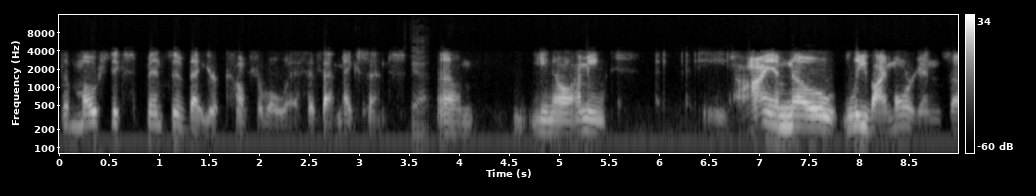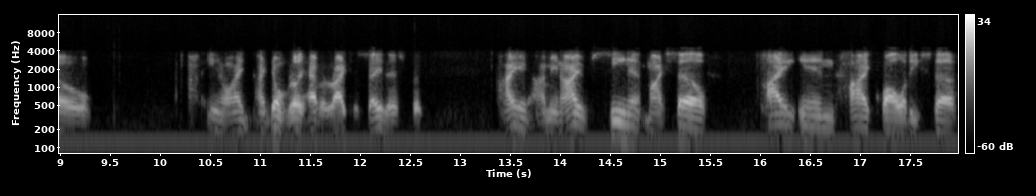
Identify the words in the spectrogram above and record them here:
the most expensive that you're comfortable with, if that makes sense. Yeah. Um, you know, I mean, I am no Levi Morgan, so you know, I, I don't really have a right to say this, but I I mean I've seen it myself, high end, high quality stuff.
